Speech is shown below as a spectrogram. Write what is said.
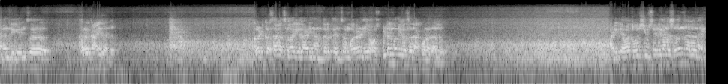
आनंद खरं काय झालं? कट कसा रचला गेला आणि नंतर त्यांचं मरण हे हॉस्पिटलमध्ये कसं दाखवण्यात आलं? आणि तेव्हा दोन शिवसैनिकांना सहन झालं नाही.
